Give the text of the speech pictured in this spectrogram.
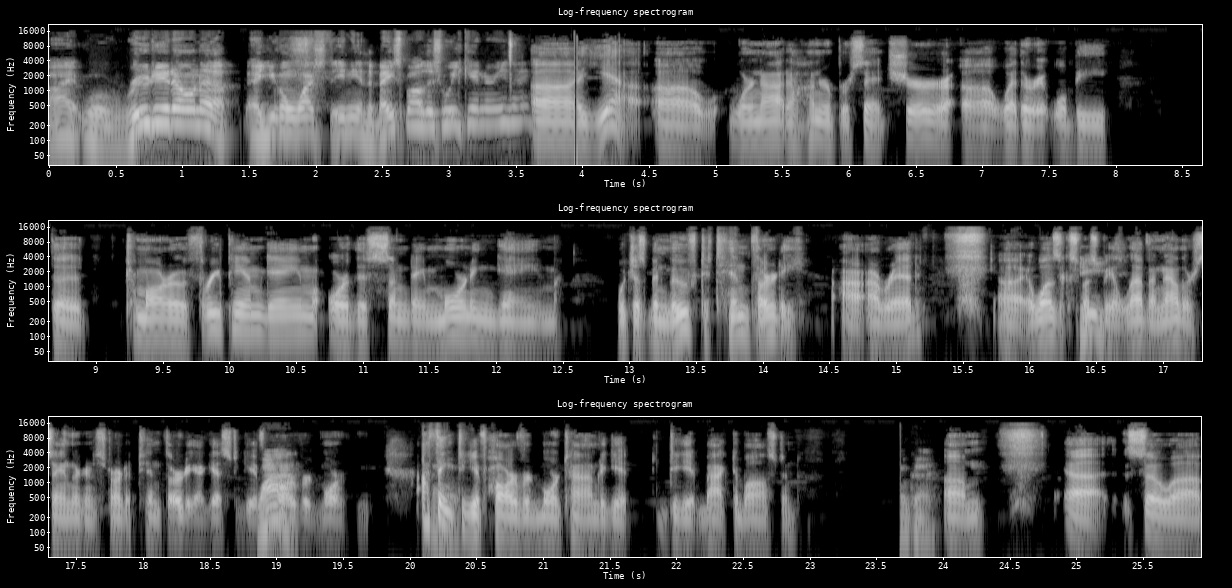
All right, well, root it on up. Are you gonna watch any of the baseball this weekend or anything? Uh, yeah. Uh, we're not hundred percent sure uh, whether it will be the tomorrow 3 p.m. game or this Sunday morning game, which has been moved to 10:30. I, I read uh, it was supposed Jeez. to be 11. Now they're saying they're going to start at 10:30. I guess to give wow. Harvard more. I think oh. to give Harvard more time to get to get back to Boston. Okay. Um. Uh. So. Uh.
